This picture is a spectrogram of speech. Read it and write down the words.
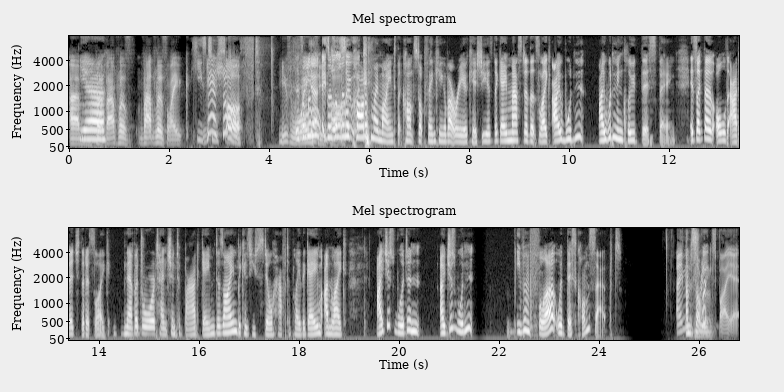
Um, Yeah. But Battler's, Battler's like, he's yeah, too sure. soft. He's There's way a little, Yeah, too it's there's a little part of my mind that can't stop thinking about Ryukishi as the game master. That's like, I wouldn't, I wouldn't include this thing. It's like the old adage that it's like, never draw attention to bad game design because you still have to play the game. I'm like, I just wouldn't, I just wouldn't even flirt with this concept. I'm, I'm sorry. intrigued by it.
